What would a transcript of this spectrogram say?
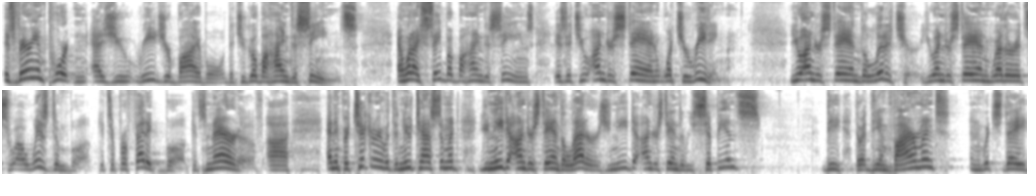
It's very important as you read your Bible that you go behind the scenes. And what I say by behind the scenes is that you understand what you're reading. You understand the literature. You understand whether it's a wisdom book, it's a prophetic book, it's narrative. Uh, and in particular with the New Testament, you need to understand the letters. You need to understand the recipients, the, the, the environment, in which they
